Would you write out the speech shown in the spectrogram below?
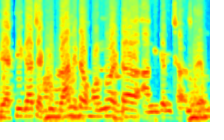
যে একটি গাছ, একটি প্রাণ, এটা অন্য একটা আঙ্গিক আমি ছা- ছায়াবো।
